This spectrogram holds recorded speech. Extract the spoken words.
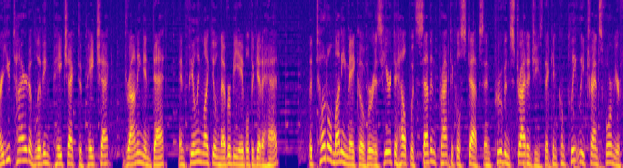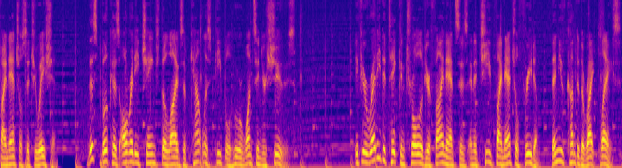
Are you tired of living paycheck to paycheck, drowning in debt, and feeling like you'll never be able to get ahead? The Total Money Makeover is here to help with 7 practical steps and proven strategies that can completely transform your financial situation. This book has already changed the lives of countless people who were once in your shoes. If you're ready to take control of your finances and achieve financial freedom, then you've come to the right place.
